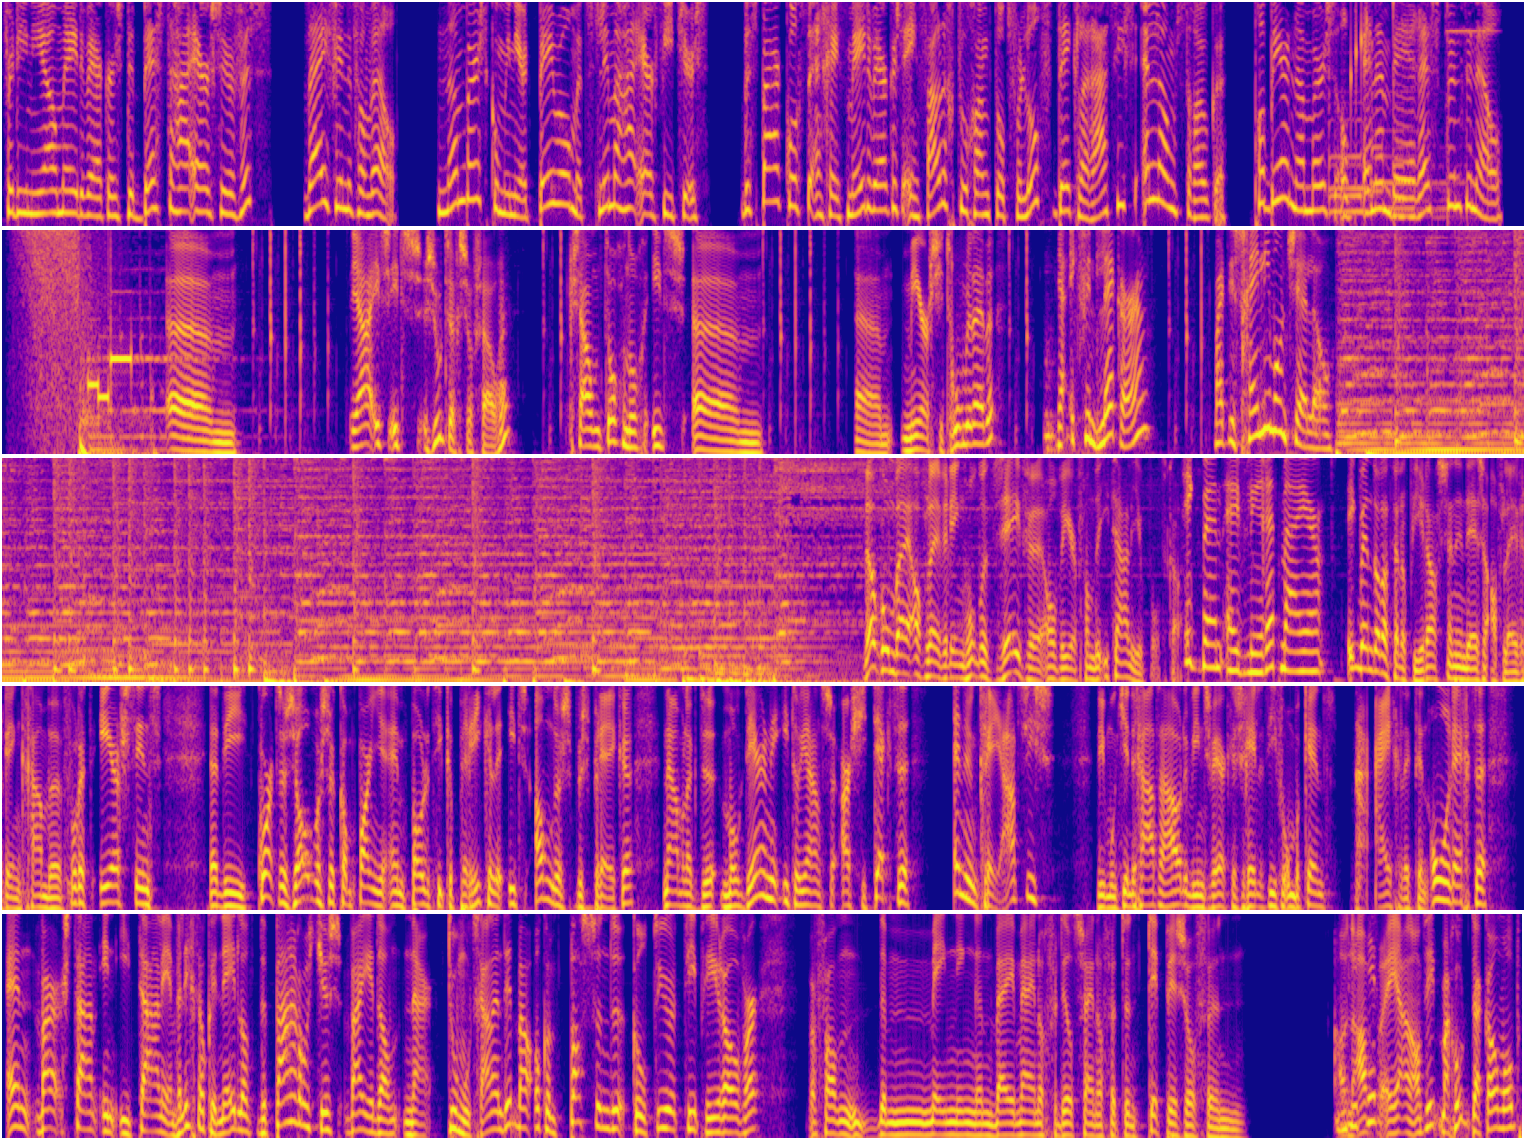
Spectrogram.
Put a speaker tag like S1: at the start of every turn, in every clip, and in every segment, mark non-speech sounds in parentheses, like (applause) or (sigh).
S1: Verdienen jouw medewerkers de beste HR-service? Wij vinden van wel. Numbers combineert payroll met slimme HR-features. Bespaar kosten en geef medewerkers eenvoudig toegang tot verlof, declaraties en loonstroken. Probeer Numbers op nmbrs.nl.
S2: Ehm, ja, iets, iets zoetigs of zo, hè? Ik zou hem toch nog iets ehm, ehm, meer citroen willen hebben.
S3: Ja, ik vind het lekker. Maar het is geen limoncello.
S2: Welkom bij aflevering 107 alweer van de Italië-podcast.
S3: Ik ben Evelien Redmeijer.
S2: Ik ben Donatello Piras en in deze aflevering gaan we voor het eerst sinds ja, die korte zomerse campagne en politieke perikelen iets anders bespreken. Namelijk de moderne Italiaanse architecten en hun creaties. Wie moet je in de gaten houden? Wiens werk is relatief onbekend? Nou, eigenlijk ten onrechte. En waar staan in Italië en wellicht ook in Nederland de pareltjes waar je dan naartoe moet gaan? En ditmaal ook een passende cultuurtype hierover. Waarvan de meningen bij mij nog verdeeld zijn of het een tip is of een een af, ja, een antip. Maar goed, daar komen we op.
